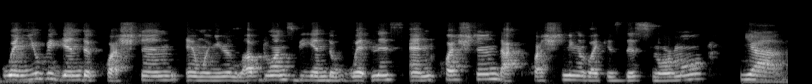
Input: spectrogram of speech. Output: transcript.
when you begin to question and when your loved ones begin to witness and question that questioning of like, is this normal? Yeah.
